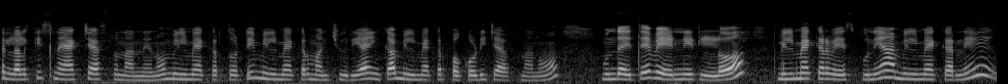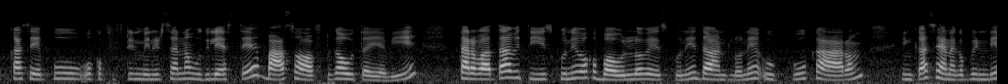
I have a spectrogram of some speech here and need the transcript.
పిల్లలకి స్నాక్ చేస్తున్నాను నేను. మిల్ మేకర్ తోటి మిల్ మేకర్ మంచూరియా ఇంకా మిల్ మేకర్ పకోడీ చేస్తున్నాను. ముందైతే వేడి నీటిల్లో మిల్ మేకర్ వేసుకుని ఆ మిల్ మేకర్ని కాసేపు ఒక ఫిఫ్టీన్ మినిట్స్ అన్న వదిలేస్తే బాగా సాఫ్ట్గా అవుతాయి అవి. తర్వాత అవి తీసుకుని ఒక బౌల్లో వేసుకుని దాంట్లోనే ఉప్పు కారం ఇంకా శనగపిండి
